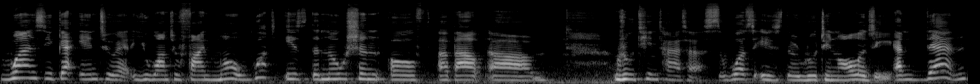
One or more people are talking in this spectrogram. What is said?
once you get into it, you want to find more. What is the notion of about um, routine tasks? What is the routinology? And then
